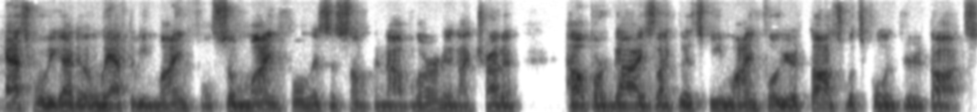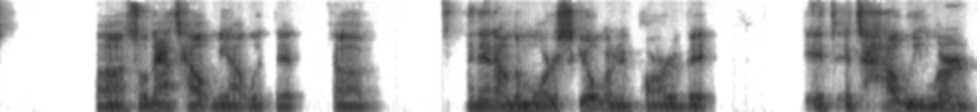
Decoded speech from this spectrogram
That's what we got to and we have to be mindful. So mindfulness is something I've learned, and I try to help our guys like let's be mindful of your thoughts what's going through your thoughts uh, so that's helped me out with it uh, and then on the motor skill learning part of it it's it's how we learn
